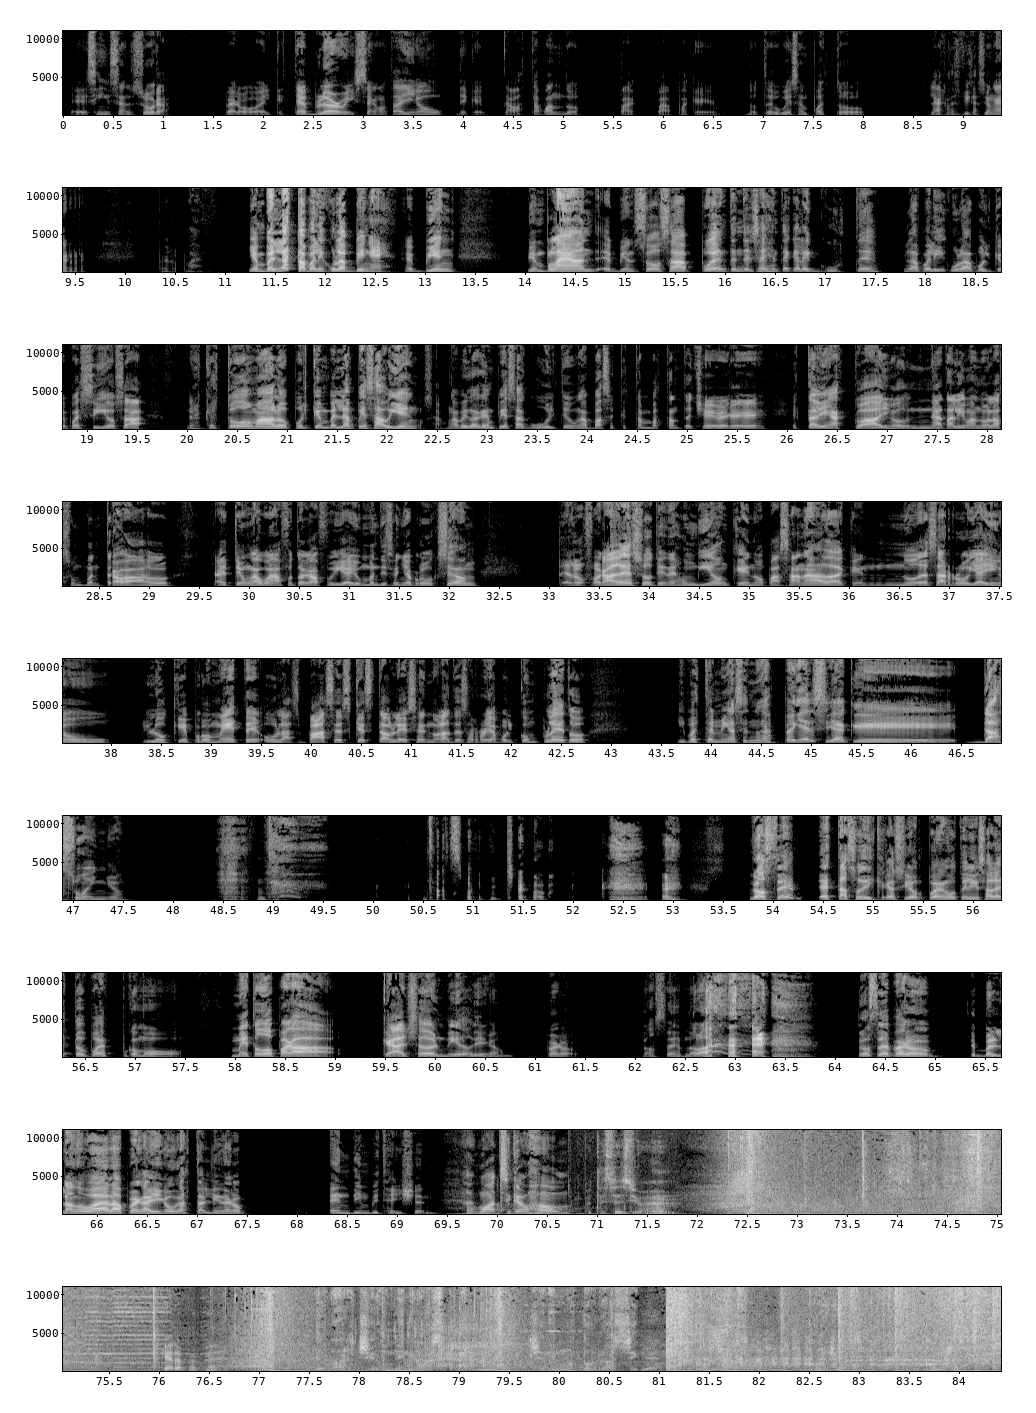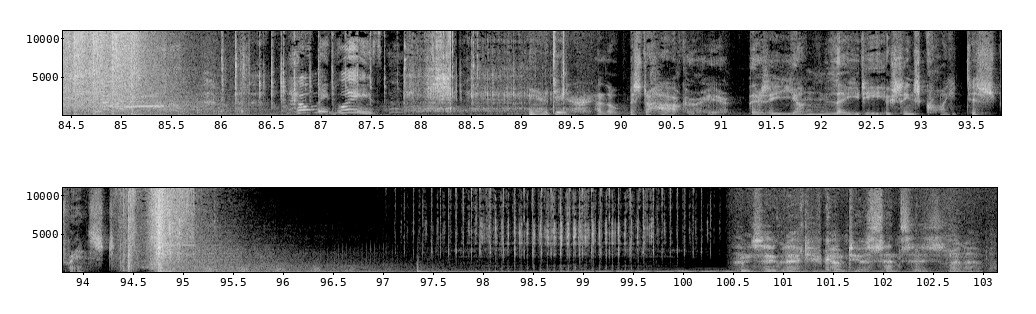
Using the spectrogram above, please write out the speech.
eh, sin censura. Pero el que esté blurry se nota, you know, de que estabas tapando para pa, que no te hubiesen puesto la clasificación R. Pero pues. Y en verdad esta película es bien, eh, es bien bien bland, es bien sosa. Puede entender si hay gente que les guste la película, porque pues sí, o sea, no es que es todo malo, porque en verdad empieza bien. O sea, es una película que empieza cool, tiene unas bases que están bastante chéveres, está bien actuada, you know, Natalie Manuel hace un buen trabajo, eh, tiene una buena fotografía y un buen diseño de producción. Pero fuera de eso, tienes un guion que no pasa nada, que no desarrolla, you know, lo que promete o las bases que establece no las desarrolla por completo. Y pues termina siendo una experiencia que da sueño. da sueño. no sé, está a su discreción. Pueden utilizar esto pues como método para quedarse dormido, digamos. Pero no sé, no la... no sé, pero en verdad no vale la pena you gastar dinero en The Invitation. I want to go home. But this is your home. Get up prepared. Devarce un minuoste. Ce ne motorassi. Ah, Help me, please. Here, dear. Hello, Mr. Harker here. There's a young lady who seems quite distressed. I'm so glad you've come to your senses, my love.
